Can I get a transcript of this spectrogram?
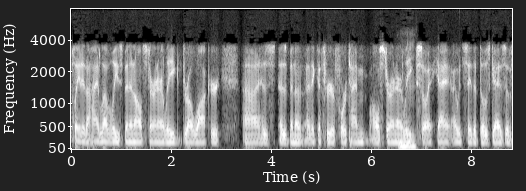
played at a high level. He's been an All Star in our league. Derel Walker uh, has has been a I think a three or four time All Star in our mm-hmm. league. So I, yeah, I would say that those guys have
